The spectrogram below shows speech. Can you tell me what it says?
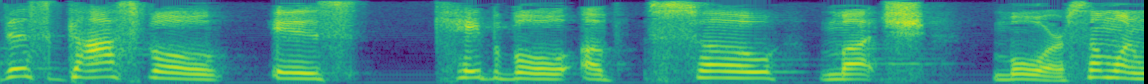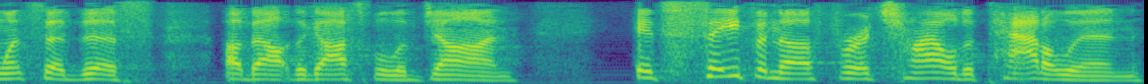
this gospel is capable of so much more. Someone once said this about the Gospel of John it's safe enough for a child to paddle in,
